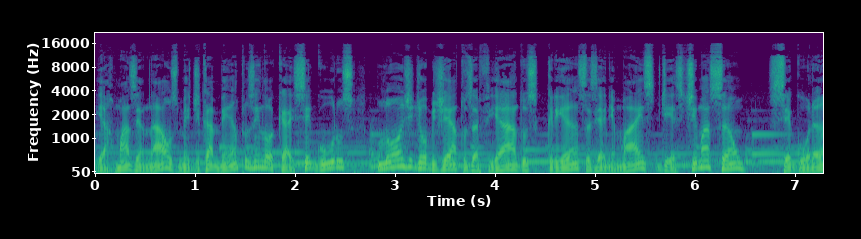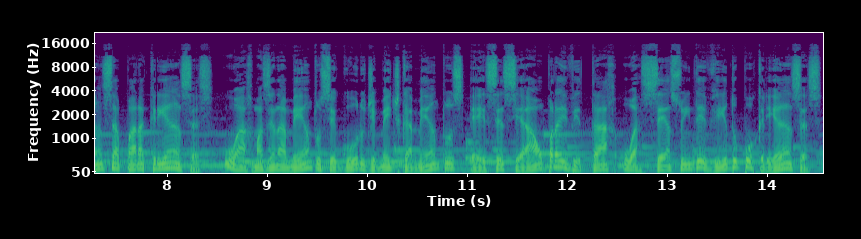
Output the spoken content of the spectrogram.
e armazenar os medicamentos em locais seguros, longe de objetos afiados, crianças e animais de estimação. Segurança para crianças. O armazenamento seguro de medicamentos é essencial para evitar o acesso indevido por crianças.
